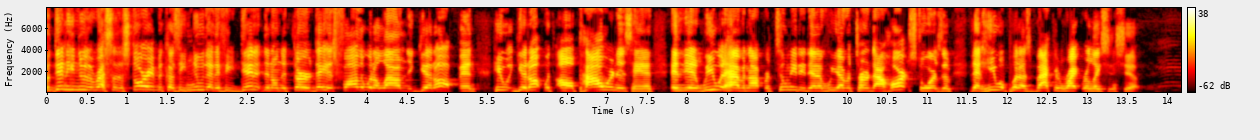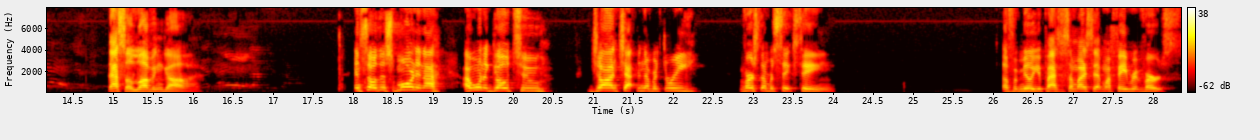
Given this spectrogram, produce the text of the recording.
But then he knew the rest of the story because he knew that if he did it, then on the third day, his father would allow him to get up and he would get up with all power in his hand. And then we would have an opportunity that if we ever turned our hearts towards him, that he would put us back in right relationship. That's a loving God. And so this morning, I, I want to go to John chapter number 3, verse number 16. A familiar passage. Somebody said my favorite verse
